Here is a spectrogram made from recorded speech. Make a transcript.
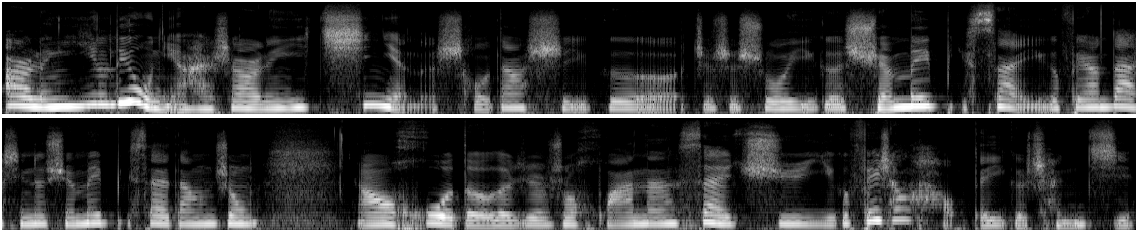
二零一六年还是二零一七年的时候，当时一个就是说一个选美比赛，一个非常大型的选美比赛当中，然后获得了就是说华南赛区一个非常好的一个成绩。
